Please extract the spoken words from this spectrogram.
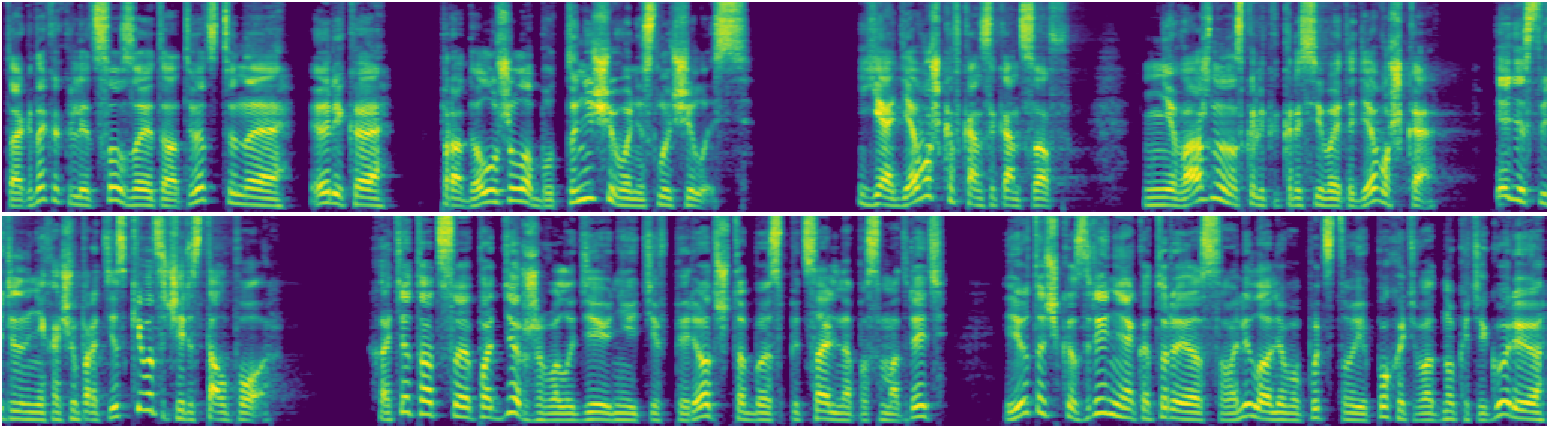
тогда как лицо за это ответственное, Эрика, продолжила, будто ничего не случилось. «Я девушка, в конце концов. Неважно, насколько красива эта девушка, я действительно не хочу протискиваться через толпу». Хотя Тацуя поддерживал идею не идти вперед, чтобы специально посмотреть, ее точка зрения, которая свалила любопытство и похоть в одну категорию,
